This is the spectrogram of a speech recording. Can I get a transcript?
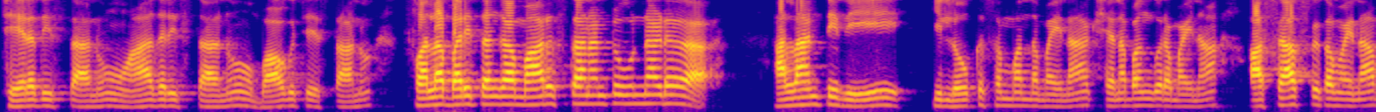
చేరదీస్తాను ఆదరిస్తాను బాగు చేస్తాను ఫలభరితంగా మారుస్తానంటూ ఉన్నాడు. అలాంటిది ఈ లోక సంబంధమైన క్షణభంగురమైన అశాశ్వతమైన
